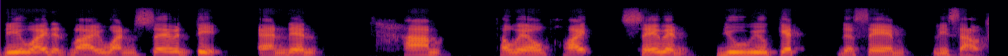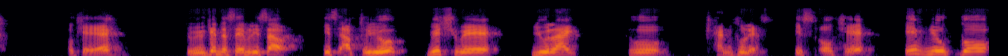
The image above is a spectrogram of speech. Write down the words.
divided by 170 and then times 12.7, you will get the same result. Okay, eh? you will get the same result. It's up to you which way you like to calculate. It's okay. If you go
